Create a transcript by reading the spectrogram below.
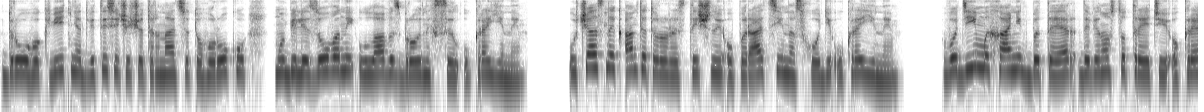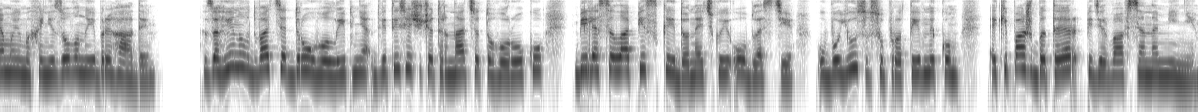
2 квітня 2014 року мобілізований у лави Збройних сил України. Учасник антитерористичної операції на сході України. Водій механік БТР 93-ї окремої механізованої бригади. Загинув 22 липня 2014 року біля села Піски Донецької області у бою з супротивником. Екіпаж БТР підірвався на міні.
